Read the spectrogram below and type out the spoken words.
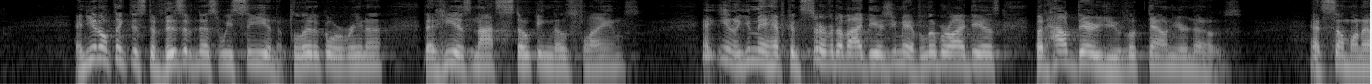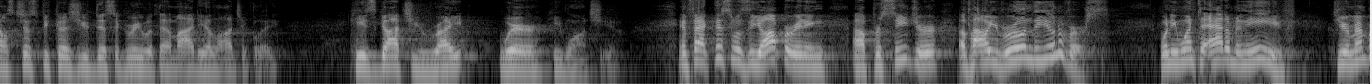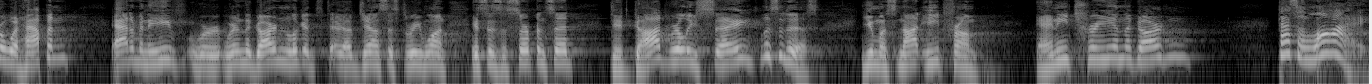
And you don't think this divisiveness we see in the political arena, that he is not stoking those flames? You know, you may have conservative ideas, you may have liberal ideas, but how dare you look down your nose at someone else just because you disagree with them ideologically? He's got you right where he wants you. In fact, this was the operating uh, procedure of how he ruined the universe. When he went to Adam and Eve, do you remember what happened? Adam and Eve were, were in the garden. Look at uh, Genesis 3 1. It says, The serpent said, Did God really say, listen to this, you must not eat from any tree in the garden? That's a lie.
